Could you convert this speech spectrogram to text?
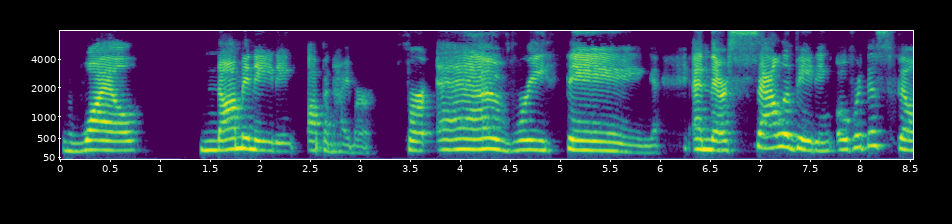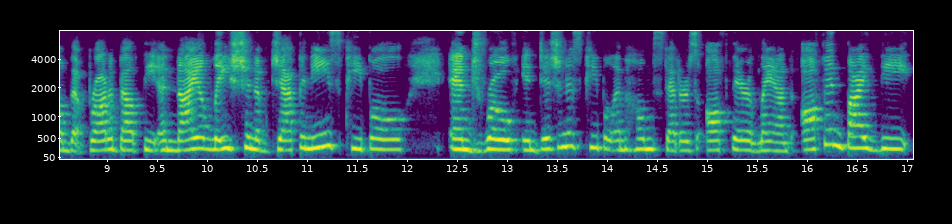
while nominating oppenheimer for everything. And they're salivating over this film that brought about the annihilation of Japanese people and drove indigenous people and homesteaders off their land, often by the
